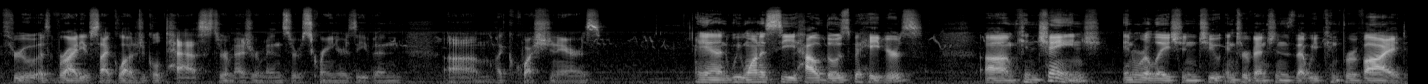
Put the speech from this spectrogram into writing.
through a variety of psychological tests or measurements or screeners, even um, like questionnaires. And we want to see how those behaviors um, can change in relation to interventions that we can provide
